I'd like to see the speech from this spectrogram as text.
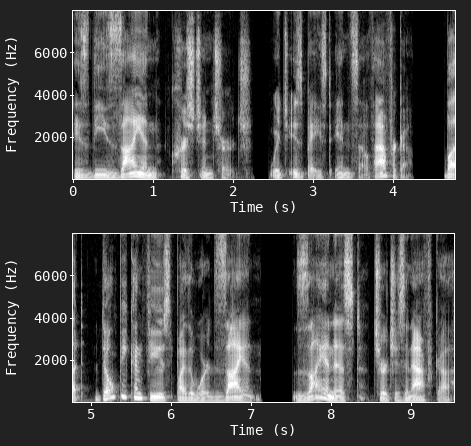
is the Zion Christian Church, which is based in South Africa. But don't be confused by the word Zion. Zionist churches in Africa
